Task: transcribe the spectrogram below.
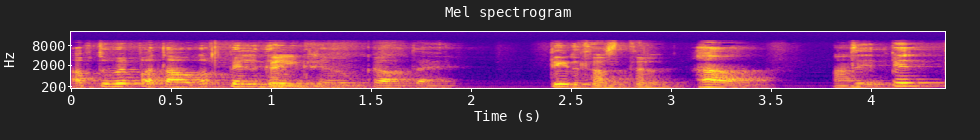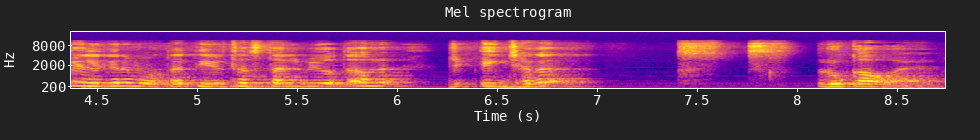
अब तुम्हें पता होगा पिलग्रिम. क्या क्या होता है। तीर्थ स्थल हाँ। हाँ। पिल, पिलग्रिम होता है तीर्थ स्थल भी होता है और जो एक जगह रुका हुआ है।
